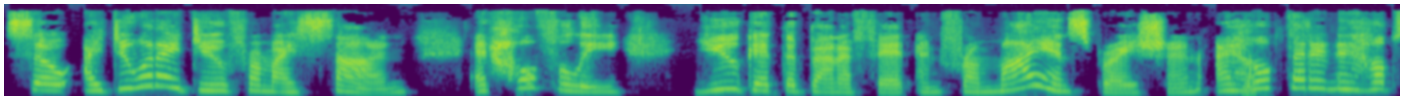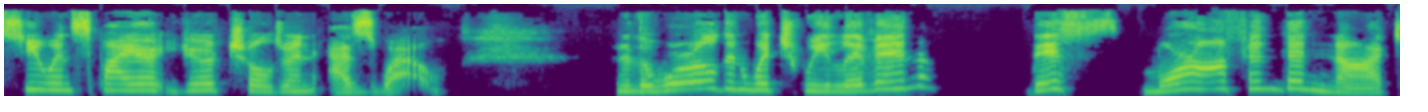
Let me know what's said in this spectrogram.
So I do what I do for my son, and hopefully you get the benefit. And from my inspiration, I hope that it helps you inspire your children as well. In the world in which we live in, this more often than not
